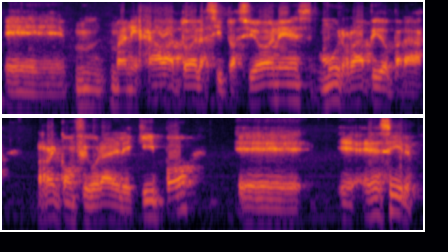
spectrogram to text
Eh, manejaba todas las situaciones muy rápido para reconfigurar el equipo. Eh, eh, es decir,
